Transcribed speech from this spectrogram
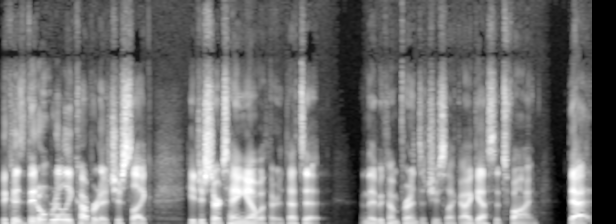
because they don't really cover it. It's just like he just starts hanging out with her. That's it. And they become friends and she's like, "I guess it's fine." That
